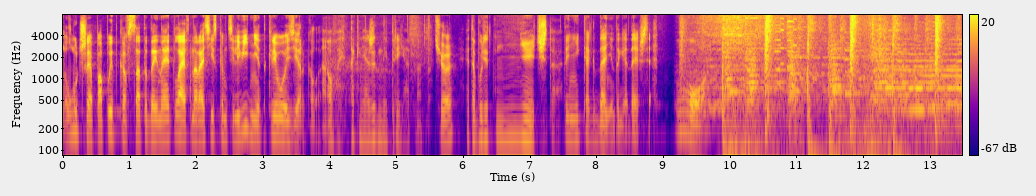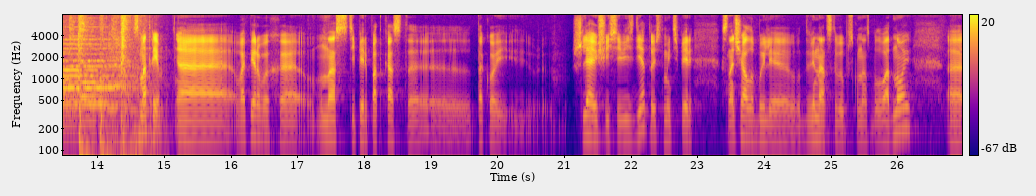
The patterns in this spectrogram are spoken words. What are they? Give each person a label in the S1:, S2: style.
S1: лучшая попытка в Saturday Night Live на российском телевидении — это «Кривое зеркало».
S2: А, Ой, так неожиданно и приятно.
S1: Чё?
S2: Это будет нечто.
S1: Ты никогда не догадаешься.
S2: Во.
S1: Смотри, э, во-первых, э, у нас теперь подкаст э, такой шляющийся везде, то есть мы теперь сначала были, вот 12 выпуск у нас был в одной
